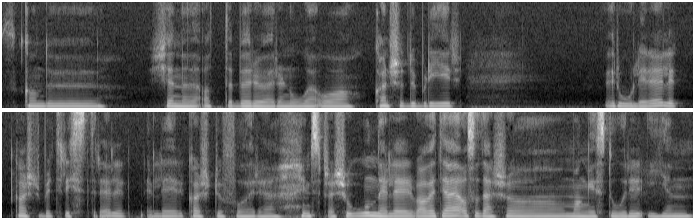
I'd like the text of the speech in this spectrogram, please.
Så kan du kjenne at det berører noe, og kanskje du blir roligere, eller kanskje du blir tristere, eller, eller kanskje du får uh, inspirasjon, eller hva vet jeg. Altså, det er så mange historier i en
